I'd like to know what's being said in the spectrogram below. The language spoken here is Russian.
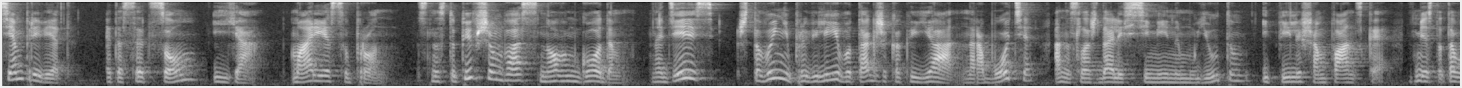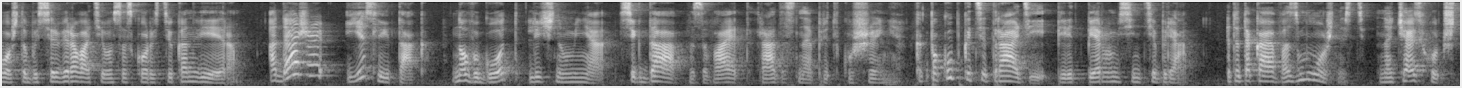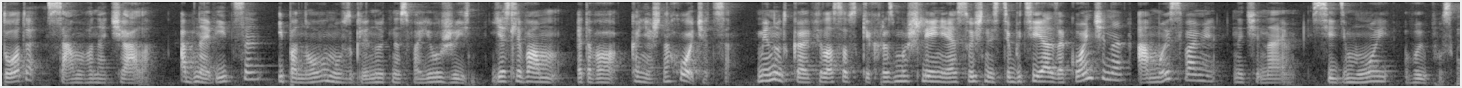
Всем привет! Это Сет Сом и я, Мария Супрон. С наступившим вас Новым Годом! Надеюсь, что вы не провели его так же, как и я, на работе, а наслаждались семейным уютом и пили шампанское, вместо того, чтобы сервировать его со скоростью конвейера. А даже если и так, Новый год лично у меня всегда вызывает радостное предвкушение. Как покупка тетрадей перед первым сентября. Это такая возможность начать хоть что-то с самого начала обновиться и по-новому взглянуть на свою жизнь, если вам этого, конечно, хочется. Минутка философских размышлений о сущности бытия закончена, а мы с вами начинаем седьмой выпуск.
